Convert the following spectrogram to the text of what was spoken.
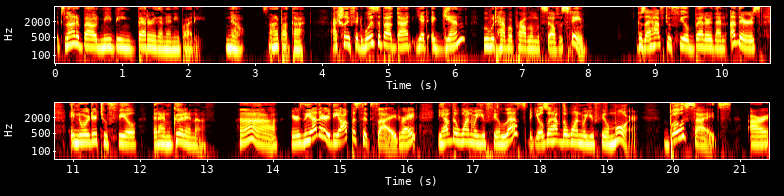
It's not about me being better than anybody. No, it's not about that. Actually, if it was about that, yet again, we would have a problem with self-esteem. Because I have to feel better than others in order to feel that I'm good enough. Ah, here's the other, the opposite side, right? You have the one where you feel less, but you also have the one where you feel more. Both sides are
